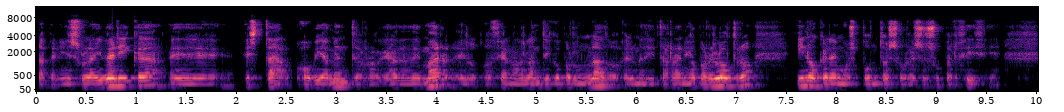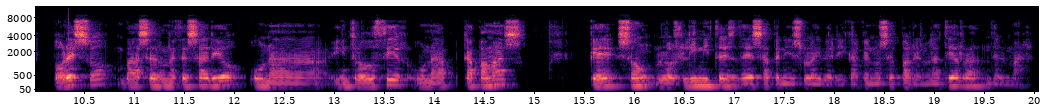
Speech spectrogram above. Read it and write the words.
La península ibérica eh, está obviamente rodeada de mar, el Océano Atlántico por un lado, el Mediterráneo por el otro, y no queremos puntos sobre su superficie. Por eso va a ser necesario introducir una capa más, que son los límites de esa península ibérica, que nos separen la tierra del mar.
